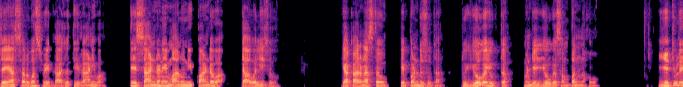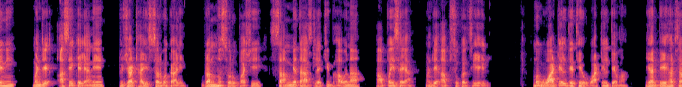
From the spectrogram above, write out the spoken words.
जया सर्वस्वे गाजती राणीवा ते सांडणे मानुनी पांडवा डावलीचो या कारणास्तव हे पंडुसुता तू योगयुक्त म्हणजे योग संपन्न हो. येतुलेनी म्हणजे असे केल्याने तुझ्या ठाई सर्व काळी ब्रह्मस्वरूपाशी साम्यता असल्याची भावना आपैसया म्हणजे आपसुकच येईल. मग वाटेल तेथे वाटेल तेव्हा या देहाचा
